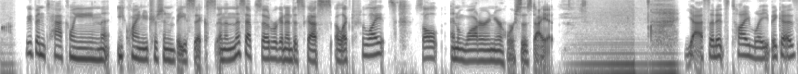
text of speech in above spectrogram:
We've been tackling equine nutrition basics, and in this episode, we're going to discuss electrolytes, salt, and water in your horse's diet. Yes, and it's timely because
